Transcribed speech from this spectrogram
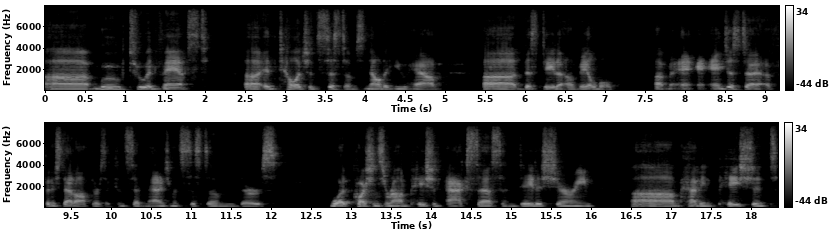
uh, move to advanced uh, intelligent systems now that you have uh, this data available. Um, and, and, just to finish that off, there's a consent management system. There's what questions around patient access and data sharing, um, having patient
